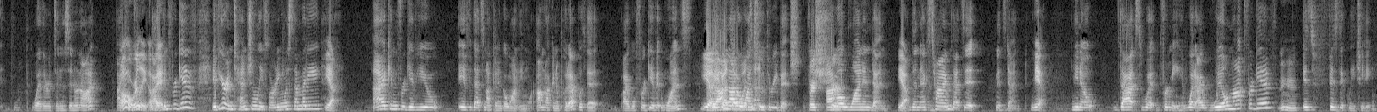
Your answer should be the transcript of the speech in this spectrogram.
whether it's innocent or not. I Oh, can really? for- I can forgive if you're intentionally flirting with somebody. Yeah. I can forgive you if that's not going to go on anymore. I'm not going to put up with it. I will forgive it once. Yeah. but I'm not a one one, two, three bitch. For sure. I'm a one and done. Yeah. The next time, that's it. It's done. Yeah. You know, that's what for me. What I will not forgive Mm-hmm. is physically cheating.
